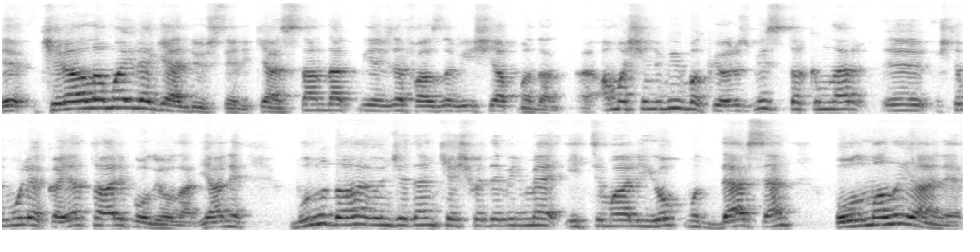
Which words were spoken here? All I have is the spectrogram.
e, kiralamayla geldi üstelik. Yani standart bir fazla bir iş yapmadan. E, ama şimdi bir bakıyoruz biz takımlar e, işte Muleka'ya talip oluyorlar. Yani bunu daha önceden keşfedebilme ihtimali yok mu dersen olmalı yani.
